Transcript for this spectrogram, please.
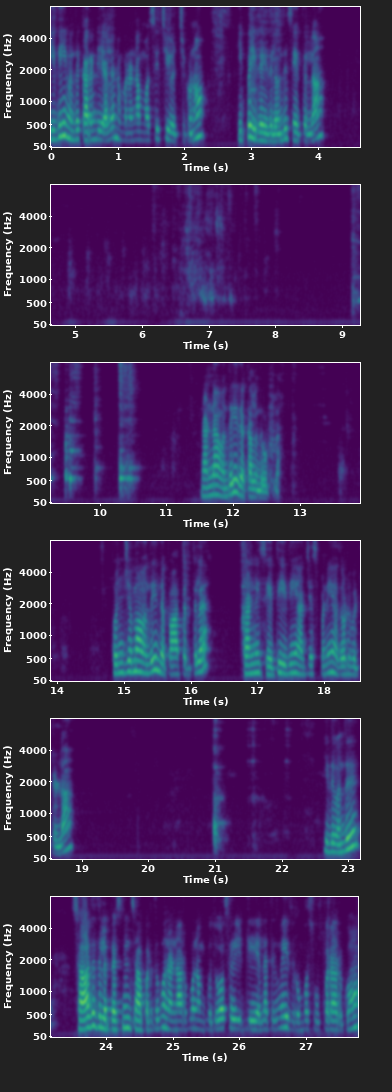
இதையும் வந்து கரண்டியால் நம்ம நல்லா மசிச்சு வச்சுக்கணும். இப்போ இதை இதில் வந்து சேர்த்துடலாம். நன்னா வந்து இதை கலந்து விட்டலாம் கொஞ்சமாக வந்து இந்த பாத்திரத்தில் தண்ணி சேர்த்து இதையும் அட்ஜஸ்ட் பண்ணி அதோடு விட்டுடலாம். இது வந்து சாதத்தில் பெசஞ்சு சாப்பிட்றதுக்கும் நல்லாயிருக்கும் நமக்கு தோசை இட்லி எல்லாத்துக்குமே இது ரொம்ப சூப்பராக இருக்கும்.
